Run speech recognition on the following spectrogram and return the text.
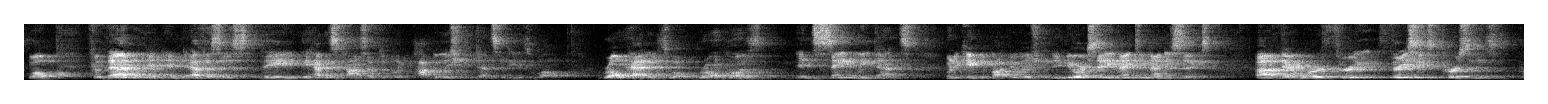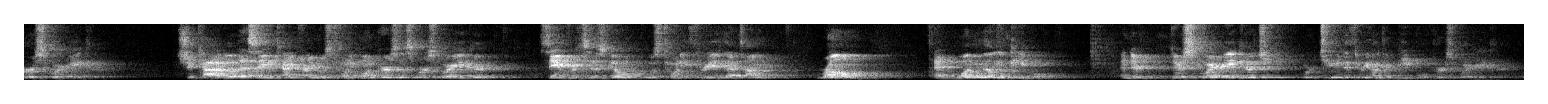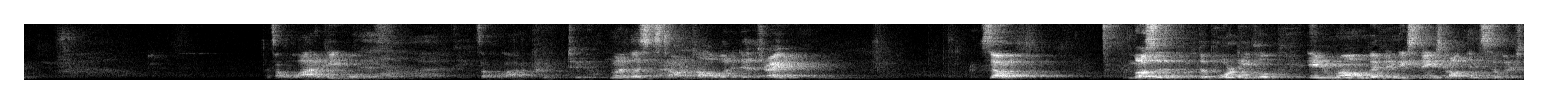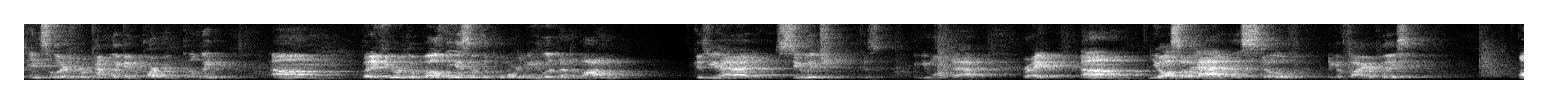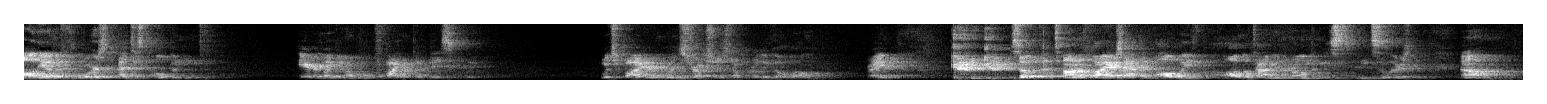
Well, for them in, in, Ephesus, they, they had this concept of like population density as well. Rome had it as well. Rome was insanely dense when it came to population. In New York City, 1996, uh, there were 30, 36 persons per square acre. Chicago, at that same time frame, was 21 persons per square acre. San Francisco was 23 at that time. Rome had 1 million people, and their, their square acreage were 2 to 300 people per square acre. That's a lot of people. It's a lot of poop, too. Well, let's just call, it what it is, right? So, most of the, the poor people in Rome lived in these things called insulars. Insulars were kind of like an apartment building. Um, but if you were the wealthiest of the poor, you lived on the bottom because you had sewage, because you want that, right? Um, you also had a stove, like a fireplace. All the other floors had just open air like an open fire pit, basically. Which fire and wind structures don't really go well, right? so a ton of fires happen always, all the time in Rome in these insulars. Um,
